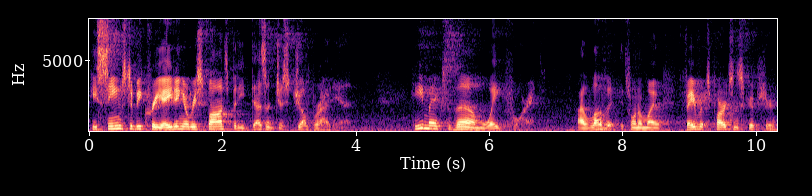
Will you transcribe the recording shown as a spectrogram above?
He seems to be creating a response, but he doesn't just jump right in. He makes them wait for it. I love it. It's one of my favorite parts in Scripture.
